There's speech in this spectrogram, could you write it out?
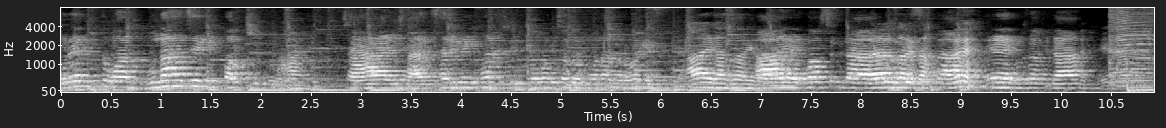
오랫동안 문화재 김밥집으로 아. 잘, 잘 살림할 수 있도록 저도 응원하도록 하겠습니다. 아, 감사합니다. 아, 예, 고맙습니다. 네, 감사합니다. 네, 예, 감사합니다. 예.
